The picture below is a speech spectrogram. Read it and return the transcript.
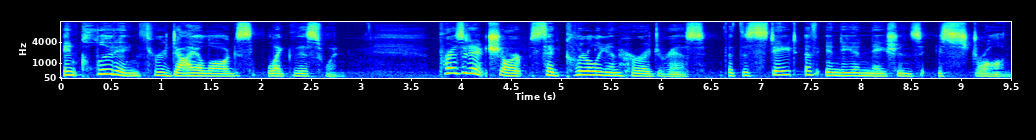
including through dialogues like this one. President Sharp said clearly in her address that the state of Indian nations is strong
